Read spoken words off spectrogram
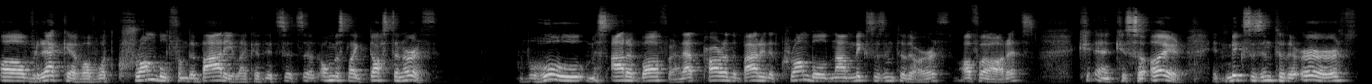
of rekev, of what crumbled from the body, like it's, it's almost like dust and earth. V'hu mis'arev b'afer, and that part of the body that crumbled now mixes into the earth, afa aretz, kisa'ir. It mixes into the earth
